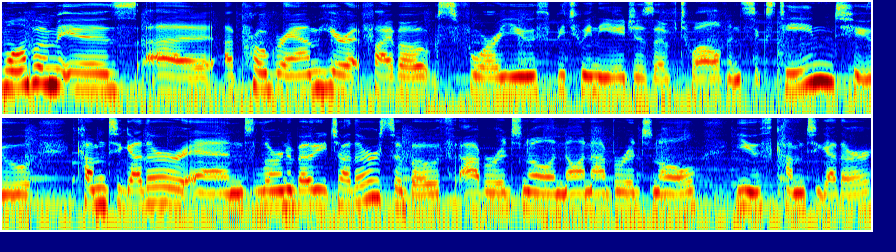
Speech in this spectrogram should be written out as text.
Wampum is a, a, program here at Five Oaks for youth between the ages of 12 and 16 to come together and learn about each other. So both Aboriginal and non-Aboriginal youth come together.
